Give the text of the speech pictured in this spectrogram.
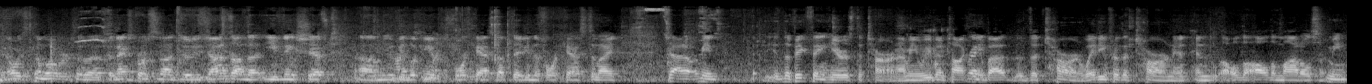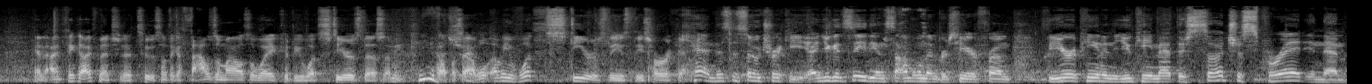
We always come over to the, the next person on duty. John's on the evening shift. Um, you'll be looking at the forecast, updating the forecast tonight. John, I mean, the big thing here is the turn. I mean, we've been talking Right. about the, the turn, waiting for the turn, and, and all the all the models. I mean, and I think I've mentioned it too. Something a thousand miles away could be what steers this. I mean, can you help us out? Well, I mean, what steers these these hurricanes? Ken, this is so tricky. And you can see the ensemble members here from the European and the UK Met. There's such a spread in them,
